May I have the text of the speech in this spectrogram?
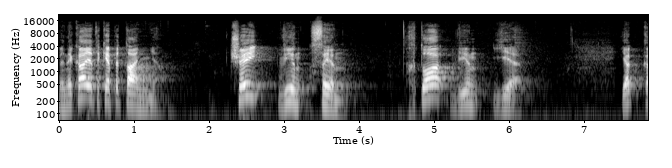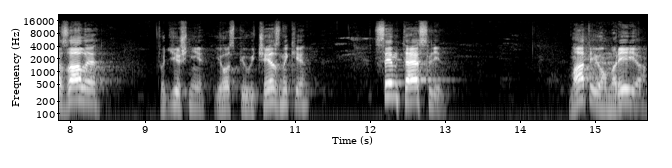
виникає таке питання: чий він син? Хто він є? Як казали тодішні його співвітчизники, син Теслі, мати його Марія,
